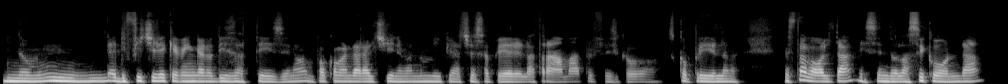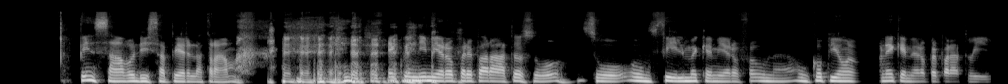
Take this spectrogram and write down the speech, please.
non, è difficile che vengano disattese, no? un po' come andare al cinema, non mi piace sapere la trama, preferisco scoprirla. Questa volta, essendo la seconda, pensavo di sapere la trama. E quindi mi ero preparato su, su un film che mi ero una, un copione che mi ero preparato io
